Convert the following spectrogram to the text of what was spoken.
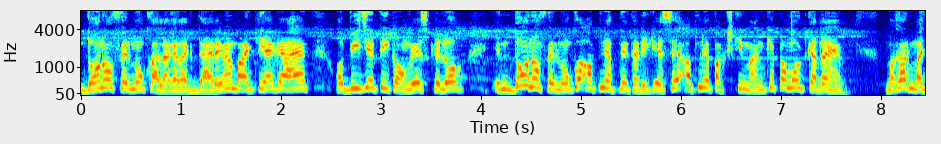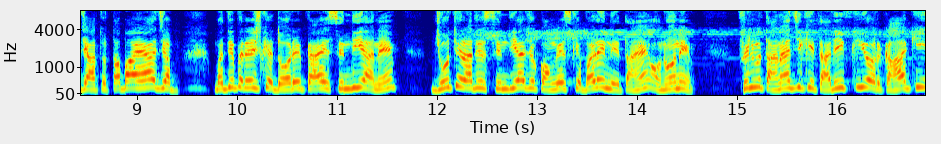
दोनों फ़िल्मों को अलग अलग दायरे में बांट दिया गया है और बीजेपी, कांग्रेस के लोग इन दोनों फ़िल्मों को अपने अपने तरीके से, अपने पक्ष की मान के प्रमोट कर रहे हैं। मगर मज़ा तो तब आया जब मध्य प्रदेश के दौरे पर आए सिंधिया ने। ज्योतिरादित्य सिंधिया, जो कांग्रेस के बड़े नेता हैं, उन्होंने फ़िल्म तानाजी की तारीफ़ की और कहा कि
